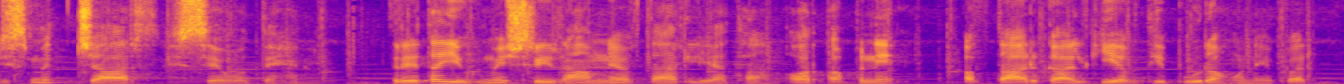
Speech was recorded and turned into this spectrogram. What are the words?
जिसमें चार हिस्से होते हैं। त्रेता युग में श्री राम ने अवतार लिया था और अपने अवतार काल की अवधि पूरा होने पर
